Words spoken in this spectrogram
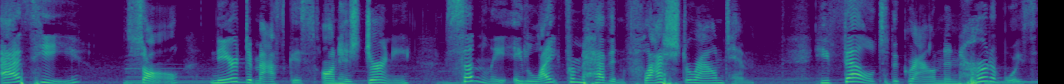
As he, Saul, near Damascus on his journey, suddenly a light from heaven flashed around him. He fell to the ground and heard a voice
